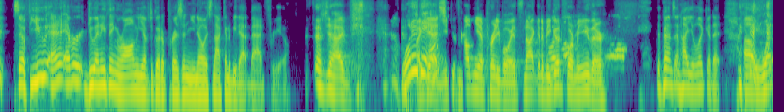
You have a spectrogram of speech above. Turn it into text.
so if you ever do anything wrong, you have to go to prison. You know it's not going to be that bad for you. Yeah. I've, what did Again, they you just called me a pretty boy. It's not going to be good for me either. Depends on how you look at it. Uh, what,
